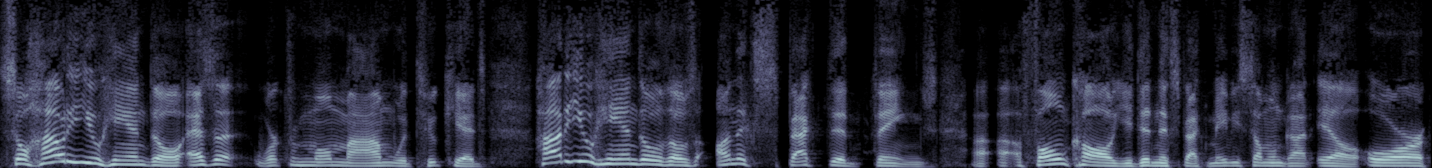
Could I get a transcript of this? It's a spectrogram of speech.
So, how do you handle, as a work from home mom with two kids, how do you handle those unexpected things? Uh, a phone call you didn't expect, maybe someone got ill, or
